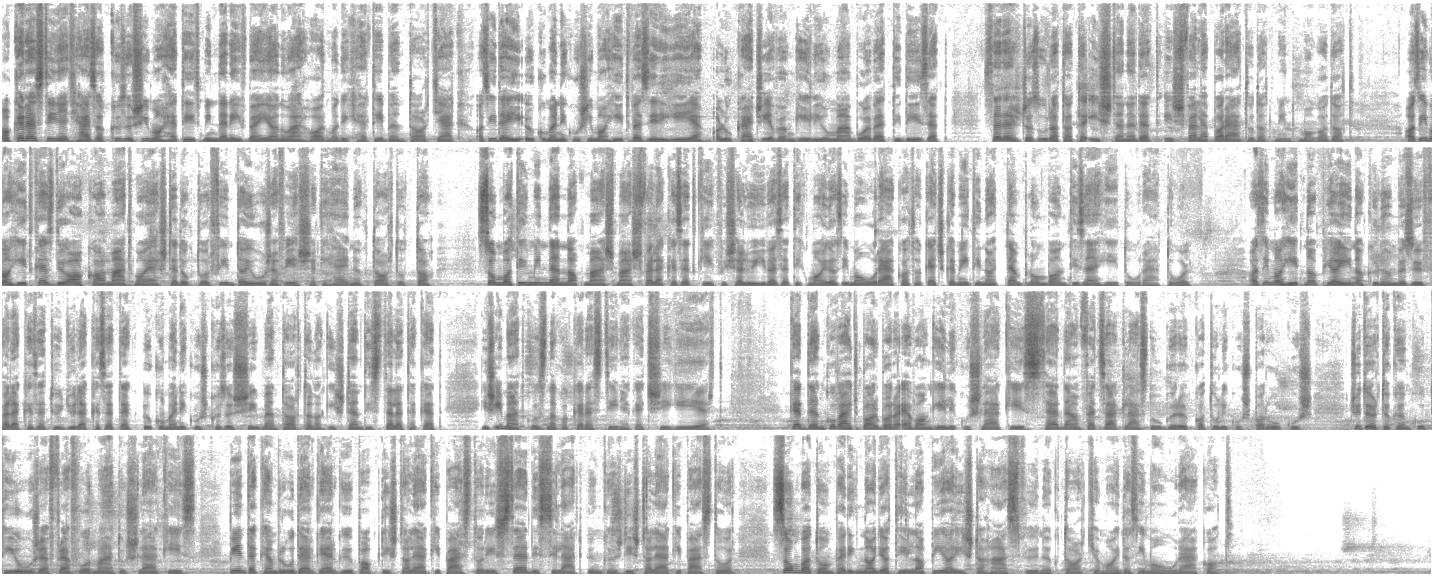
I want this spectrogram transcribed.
A keresztény egyházak közös imahetét minden évben január harmadik hetében tartják. Az idei ökumenikus imahét vezérigéje a Lukács evangéliumából vett idézet, Szeresd az Urat a te Istenedet, és fele barátodat, mint magadat. Az imahét kezdő alkalmát ma este dr. Finta József érseki helynök tartotta. Szombatig minden nap más-más felekezet képviselői vezetik majd az imaórákat a Kecskeméti nagy templomban 17 órától. Az imahét napjain a különböző felekezetű gyülekezetek ökumenikus közösségben tartanak istentiszteleteket és imádkoznak a keresztények egységéért. Kedden Kovács Barbara evangélikus lelkész, szerdán Fecák László görög-katolikus parókus, csütörtökön Kuti József református lelkész, pénteken Bróder Gergő paptista lelkipásztor és Szerdi Szilárd pünkösdista lelkipásztor, szombaton pedig Nagy Attila piarista házfőnök tartja majd az imaórákat.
